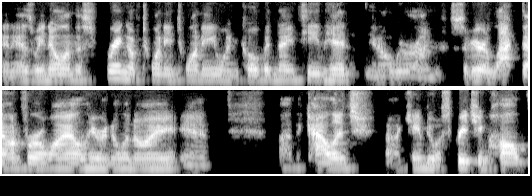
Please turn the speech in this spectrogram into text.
And as we know, in the spring of 2020, when COVID 19 hit, you know, we were on severe lockdown for a while here in Illinois, and uh, the college uh, came to a screeching halt,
